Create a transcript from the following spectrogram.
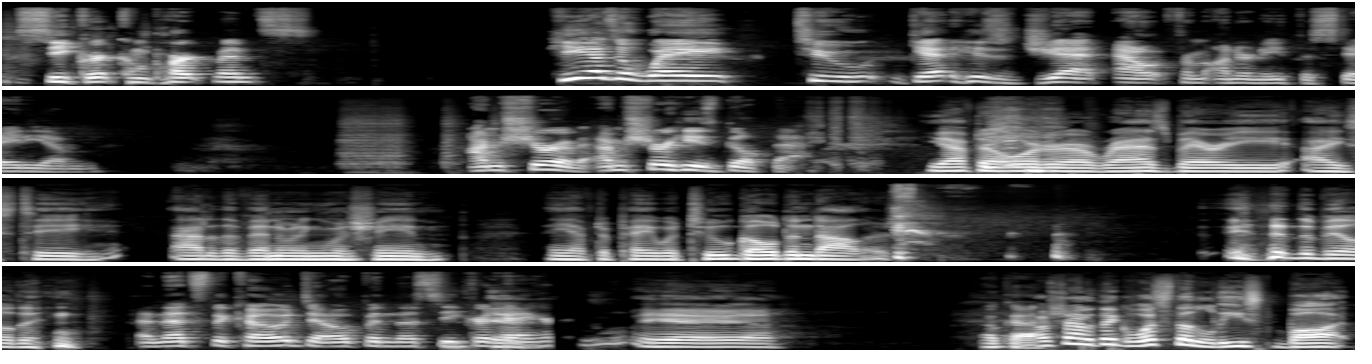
secret compartments. He has a way to get his jet out from underneath the stadium. I'm sure of it. I'm sure he's built that. You have to order a raspberry iced tea out of the vending machine, and you have to pay with two golden dollars in the building. And that's the code to open the secret Yeah. hangar. Yeah, yeah. Okay, I was trying to think, what's the least bought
